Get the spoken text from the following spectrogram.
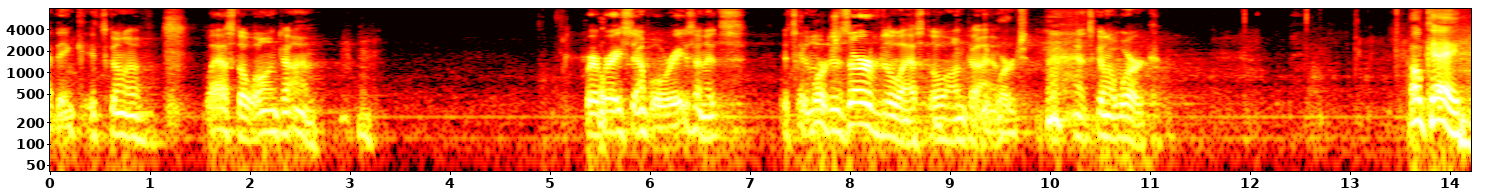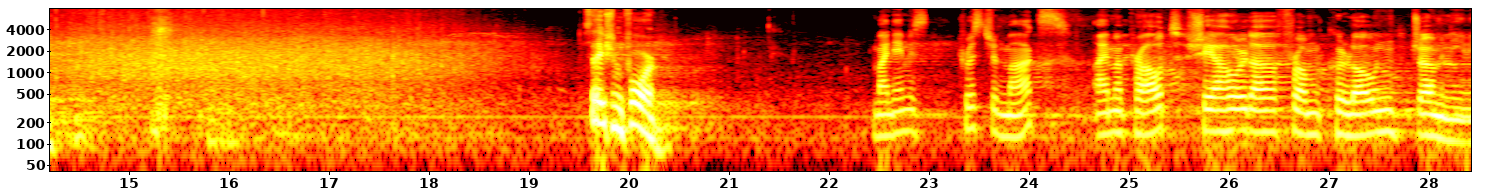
I think it's going to last a long time. For a very simple reason, it's, it's going to works. deserve to last a long time. It works. And it's going to work. Okay. Station four. My name is Christian Marx. I'm a proud shareholder from Cologne, Germany.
